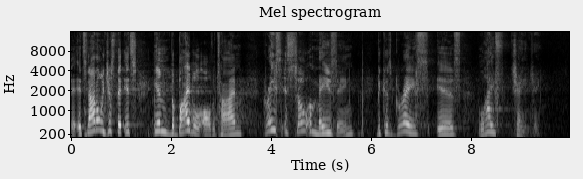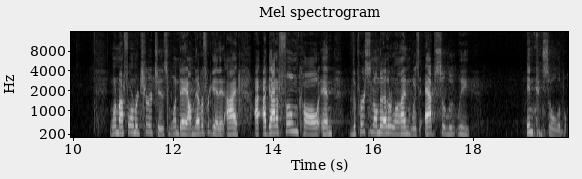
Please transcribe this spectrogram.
it's not only just that it's in the Bible all the time. Grace is so amazing because grace is life changing. One of my former churches, one day, I'll never forget it, I, I, I got a phone call, and the person on the other line was absolutely inconsolable.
